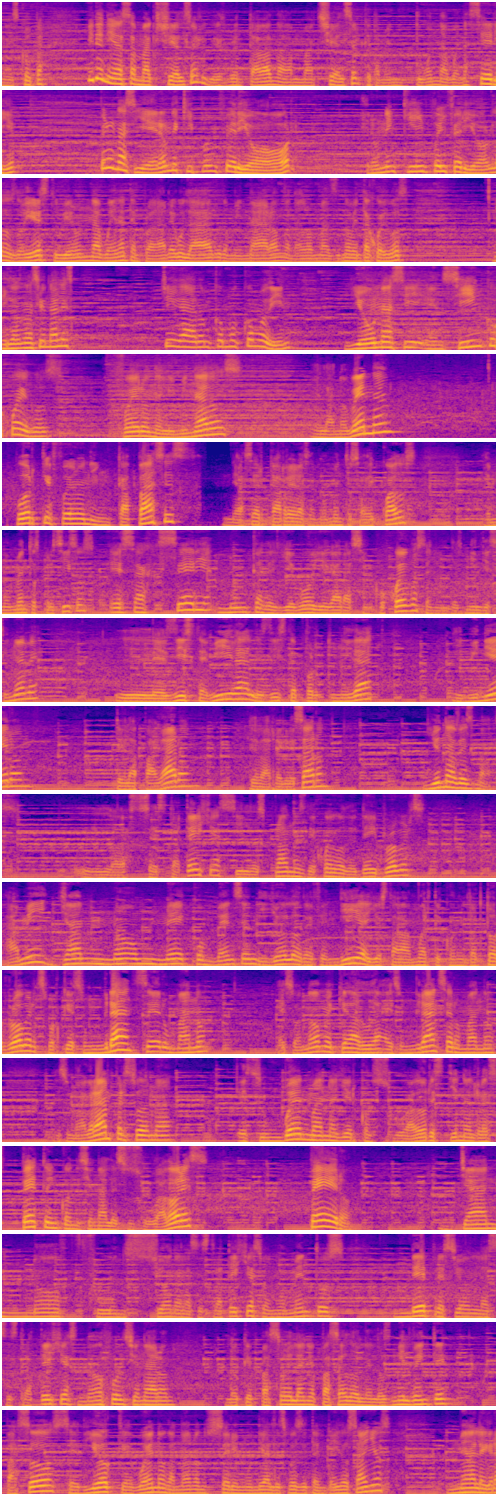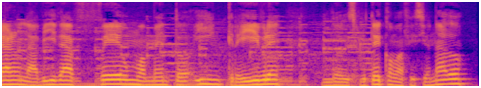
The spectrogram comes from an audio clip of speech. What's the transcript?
una, disculpa. Y tenías a Max Scherzer, que enfrentaban a Max Scherzer, que también tuvo una buena serie. Pero aún así era un equipo inferior. Era un equipo inferior. Los Dodgers tuvieron una buena temporada regular, dominaron, ganaron más de 90 juegos. Y los nacionales llegaron como comodín. Y aún así, en 5 juegos, fueron eliminados en la novena, porque fueron incapaces de hacer carreras en momentos adecuados, en momentos precisos. Esa serie nunca les llevó a llegar a 5 juegos en el 2019. Les diste vida, les diste oportunidad y vinieron, te la pagaron, te la regresaron. Y una vez más, las estrategias y los planes de juego de Dave Roberts a mí ya no me convencen y yo lo defendía. Yo estaba a muerte con el Dr. Roberts porque es un gran ser humano. Eso no me queda duda. Es un gran ser humano. Es una gran persona. Es un buen manager con sus jugadores. Tiene el respeto incondicional de sus jugadores. Pero ya no funcionan las estrategias o en momentos de presión las estrategias no funcionaron lo que pasó el año pasado en el 2020 pasó, se dio que bueno, ganaron su serie mundial después de 32 años. Me alegraron la vida, fue un momento increíble, lo disfruté como aficionado.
